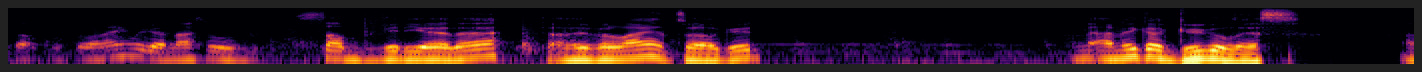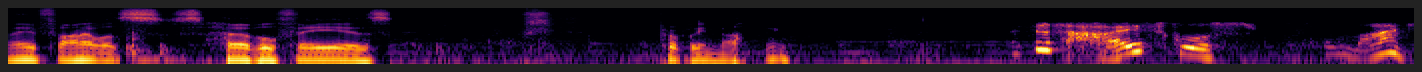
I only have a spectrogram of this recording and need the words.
Stop recording. We got a nice little sub video there to overlay. It's all good. I need to go Google this. I need to find out what herbal fee is. Probably nothing. This is high school so much.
